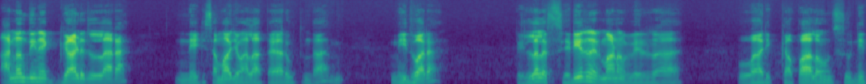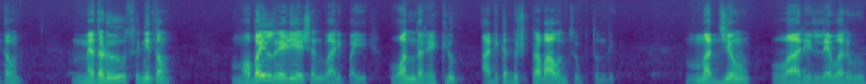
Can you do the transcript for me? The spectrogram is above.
అన్నం తినే గాడిదలారా నేటి సమాజం అలా తయారవుతుందా? మీ ద్వారా పిల్లల శరీర నిర్మాణం వేరురా. వారి కపాలం సున్నితం మెదడు సున్నితం మొబైల్ రేడియేషన్ వారిపై వంద రెట్లు అధిక దుష్ప్రభావం చూపుతుంది. మద్యం వారి లివరు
